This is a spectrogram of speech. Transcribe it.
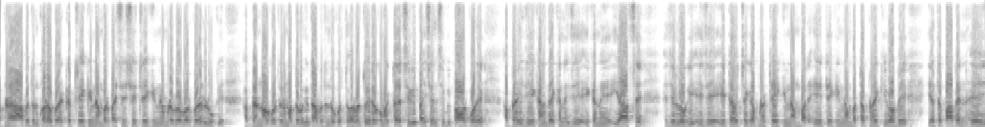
আপনারা আবেদন করার পর একটা ট্রেকিং নাম্বার পাইছেন। সেই ট্রেকিং নাম্বার ব্যবহার করে লোকে আপনার নগদের মাধ্যমে কিন্তু আবেদনটা করতে পারবেন। তো এরকম একটা সিবি পাইছেন সিবি পাওয়ার পরে আপনার এই যে এখানে দেখেন যে এখানে ইয়ে আছে, এই যে লগি এই যে এটা হচ্ছে কি আপনার ট্রেকিং নাম্বার এই ট্রেকিং নাম্বারটা আপনারা কীভাবে ইয়াতে পাবেন, এই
